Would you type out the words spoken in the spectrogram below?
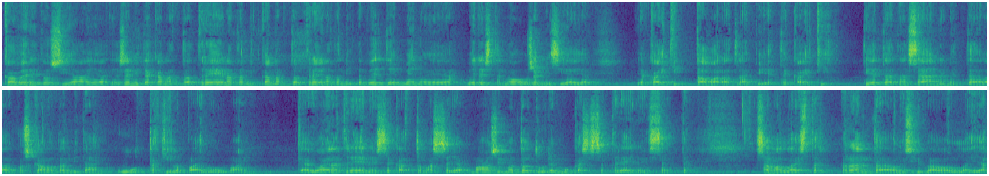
kaveri tosiaan ja, ja se mitä kannattaa treenata, niin kannattaa treenata niitä veteen menoja ja vedestä nousemisia ja, ja kaikki tavarat läpi, että kaikki tietää tämän säännön, että täällä ei koskaan ota mitään uutta kilpailua, vaan käy aina treeneissä katsomassa ja mahdollisimman totuudenmukaisessa treeneissä, että samanlaista rantaa olisi hyvä olla ja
